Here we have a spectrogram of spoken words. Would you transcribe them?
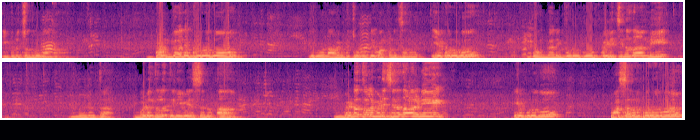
ఇప్పుడు చదువునా గొంగలి పురుగు. ఇదిగో నా వైపు చూడండి ఒక్కడు చదవండి. ఏ పురుగు? గొంగలి పురుగు. విడిచిన దాన్ని మిడత మిడతలు తినివేశను ఆ. మిడతలు విడిచిన దానిని ఏ పురుగు? పసర పురుగు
